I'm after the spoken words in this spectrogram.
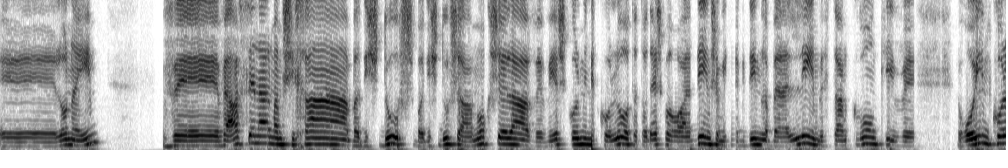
אה, לא נעים. ו... וארסנל ממשיכה בדשדוש, בדשדוש העמוק שלה, ו... ויש כל מיני קולות, אתה יודע, יש כבר אוהדים שמתנגדים לבעלים, וסטן קרונקי, ורואים, כל...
